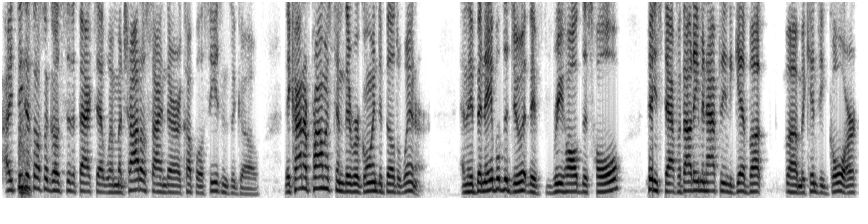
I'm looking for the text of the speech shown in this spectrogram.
I think this also goes to the fact that when Machado signed there a couple of seasons ago, they kind of promised him they were going to build a winner. And they've been able to do it. They've rehauled this whole pitching staff without even having to give up uh, Mackenzie Gore,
